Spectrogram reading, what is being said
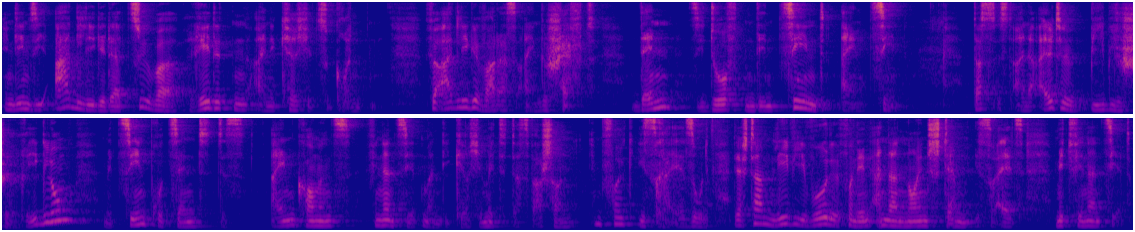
indem sie Adelige dazu überredeten, eine Kirche zu gründen. Für Adelige war das ein Geschäft, denn sie durften den Zehnt einziehen. Das ist eine alte biblische Regelung. Mit 10% des Einkommens finanziert man die Kirche mit. Das war schon im Volk Israel so. Der Stamm Levi wurde von den anderen neun Stämmen Israels mitfinanziert.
